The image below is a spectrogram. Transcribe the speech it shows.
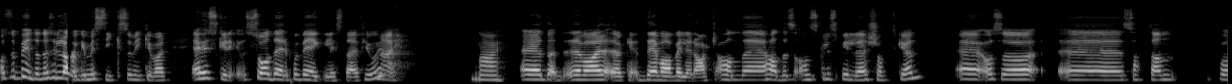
Og så begynte han å lage musikk som ikke var Jeg husker, Så dere på VG-lista i fjor? Nei. Nei. Eh, det, det, var, okay, det var veldig rart. Han, eh, hadde, han skulle spille shotgun, og så eh, satt han på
